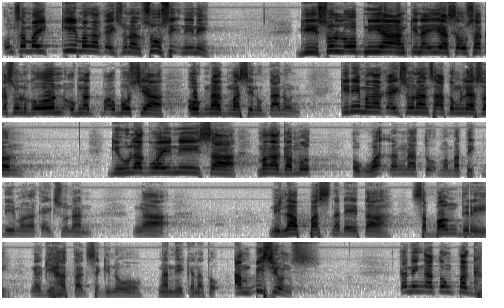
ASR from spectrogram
Unsa may key mga kaigsunan susi nini. Gisulob niya ang kinaiya sa usa ka sulugoon ug nagpaubos siya og nagmasinugtanon. Kini mga kaigsunan sa atong lesson gihulagway ni sa mga gamot ug wa lang nato mamatikdi mga kaigsunan nga nilapas na data sa boundary nga gihatag sa Ginoo nganhi kanato. Ambitions. Kaning atong pag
